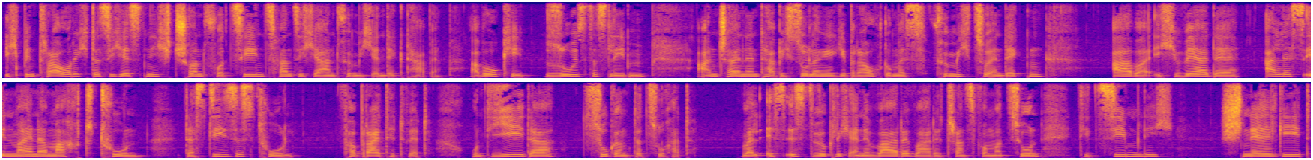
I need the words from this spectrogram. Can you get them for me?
ich bin traurig, dass ich es nicht schon vor 10, 20 Jahren für mich entdeckt habe. Aber okay, so ist das Leben. Anscheinend habe ich so lange gebraucht, um es für mich zu entdecken, aber ich werde alles in meiner Macht tun, dass dieses Tool verbreitet wird und jeder Zugang dazu hat. Weil es ist wirklich eine wahre, wahre Transformation, die ziemlich schnell geht,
